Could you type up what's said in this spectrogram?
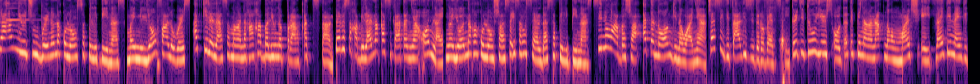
Siya ang YouTuber na nakulong sa Pilipinas, may milyong followers at kilala sa mga nakakabaliw na prank at stunt. Pero sa kabila ng kasikatan niya online, ngayon nakakulong siya sa isang selda sa Pilipinas. Sino nga ba siya at ano ang ginawa niya? Siya si Vitaly Zidorovetsky, 32 years old at ipinanganak noong March 8, 1992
